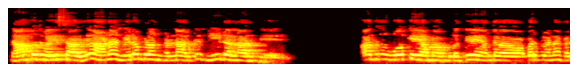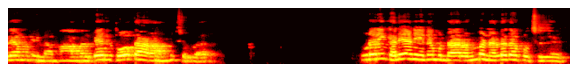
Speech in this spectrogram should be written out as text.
நாற்பது வயசு ஆகுது. ஆனா நிலப்புலன்கள்லாம் இருக்கு வீடெல்லாம் இருக்கு. அது ஓகே அம்மா உங்களுக்கு அந்த அவருக்கு வேணா கல்யாணம் பண்ணிடலாமா? அவர் பேரு தோத்தாராம்னு சொல்றாரு. உடனே கல்யாணி என்ன பண்றா? ரொம்ப நல்லதா போச்சு.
